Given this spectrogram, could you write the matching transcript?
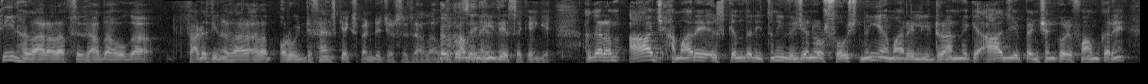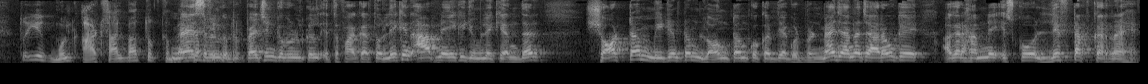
तीन हज़ार अरब से ज़्यादा होगा। साढ़े तीन हज़ार अरब और वो डिफेंस के एक्सपेंडिचर से ज़्यादा हम नहीं दे सकेंगे। अगर हम आज हमारे इसके अंदर इतनी विजन और सोच नहीं है हमारे लीडरान में कि आज ये पेंशन को रिफॉर्म करें तो ये मुल्क आठ साल बाद तो मैं इससे बिल्कुल पेंशन के बिल्कुल इतफाक करता हूँ लेकिन आपने एक ही जुमले के अंदर short term medium term long term को कर दिया गुडबंड मैं जानना चाह रहा हूँ कि अगर हमने इसको लिफ्ट अप करना है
